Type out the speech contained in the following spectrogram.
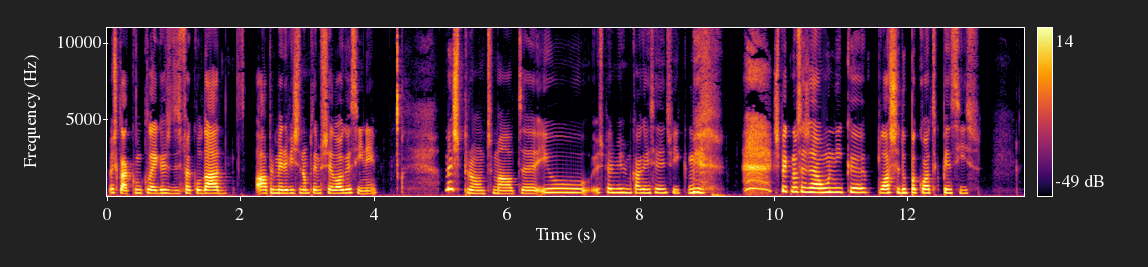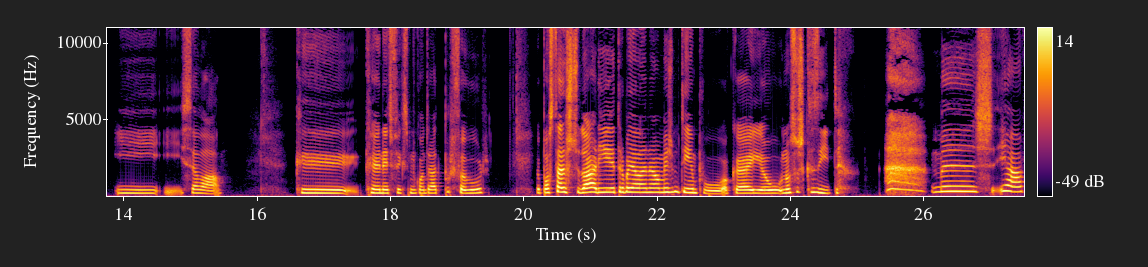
Mas claro, com colegas de faculdade à primeira vista não podemos ser logo assim, né? Mas pronto, malta, eu, espero mesmo que alguém se identifique. espero que não seja a única bolacha do pacote que pense isso. E, e sei lá, que, que a Netflix me contrate, por favor. Eu posso estar a estudar e a trabalhar lá ao mesmo tempo, ok? Eu não sou esquisita. Mas, yeah,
